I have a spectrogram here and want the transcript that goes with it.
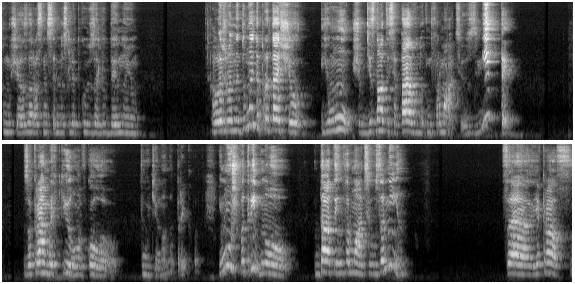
тому що я зараз не сильно слідкую за людиною. Але ж ви не думаєте про те, що йому, щоб дізнатися певну інформацію звідти, з окремих кіл навколо Путіна, наприклад, йому ж потрібно дати інформацію взамін. Це якраз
